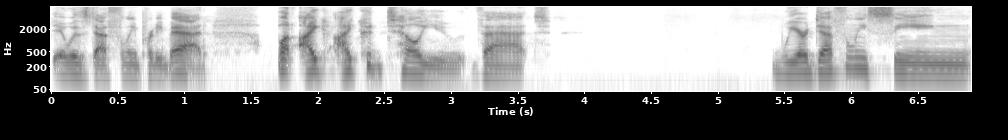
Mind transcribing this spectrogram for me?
it was definitely pretty bad. But I I could tell you that we are definitely seeing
